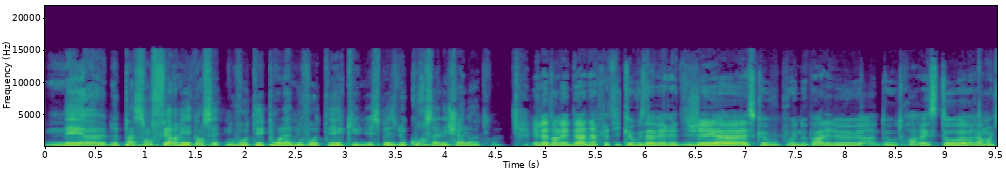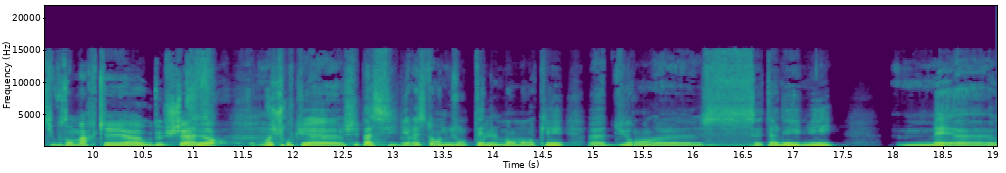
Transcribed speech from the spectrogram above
Mais euh, ne pas s'enfermer dans cette nouveauté pour la nouveauté, qui est une espèce de course à l'échalote. Quoi. Et là, dans les dernières critiques que vous avez rédigées, euh, est-ce que vous pouvez nous parler de deux ou trois restos euh, vraiment qui vous ont marqué euh, ou de chefs? Alors, moi, je trouve que euh, je sais pas si les restaurants nous ont tellement manqué euh, durant euh, cette année et demie, mais euh,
